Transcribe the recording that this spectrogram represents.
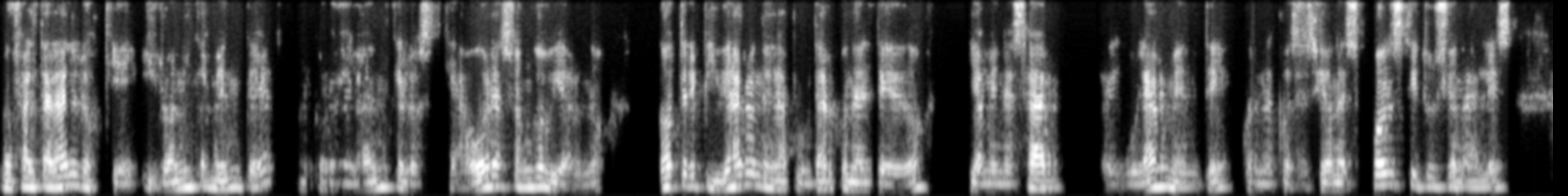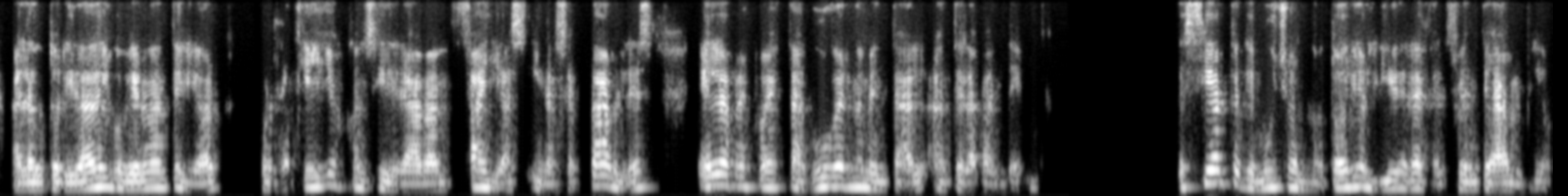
No faltarán los que, irónicamente, recordarán que los que ahora son gobierno no trepidaron en apuntar con el dedo y amenazar regularmente con acusaciones constitucionales a la autoridad del gobierno anterior por lo que ellos consideraban fallas inaceptables en la respuesta gubernamental ante la pandemia. Es cierto que muchos notorios líderes del Frente Amplio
